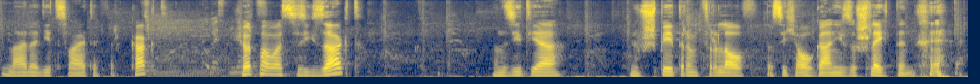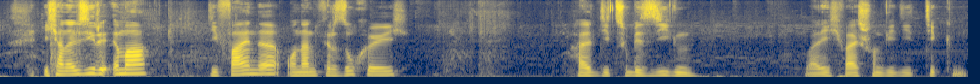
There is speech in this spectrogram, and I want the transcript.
Leider die zweite verkackt. Hört mal, was sie sagt. Man sieht ja im späteren Verlauf, dass ich auch gar nicht so schlecht bin. ich analysiere immer die Feinde und dann versuche ich halt die zu besiegen. Weil ich weiß schon, wie die ticken.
